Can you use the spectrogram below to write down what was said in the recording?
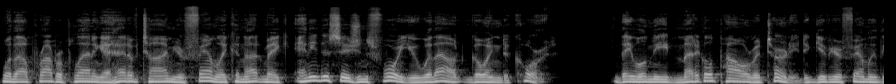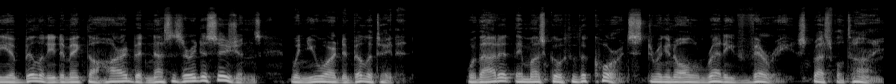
Without proper planning ahead of time, your family cannot make any decisions for you without going to court. They will need medical power of attorney to give your family the ability to make the hard but necessary decisions when you are debilitated. Without it, they must go through the courts during an already very stressful time.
